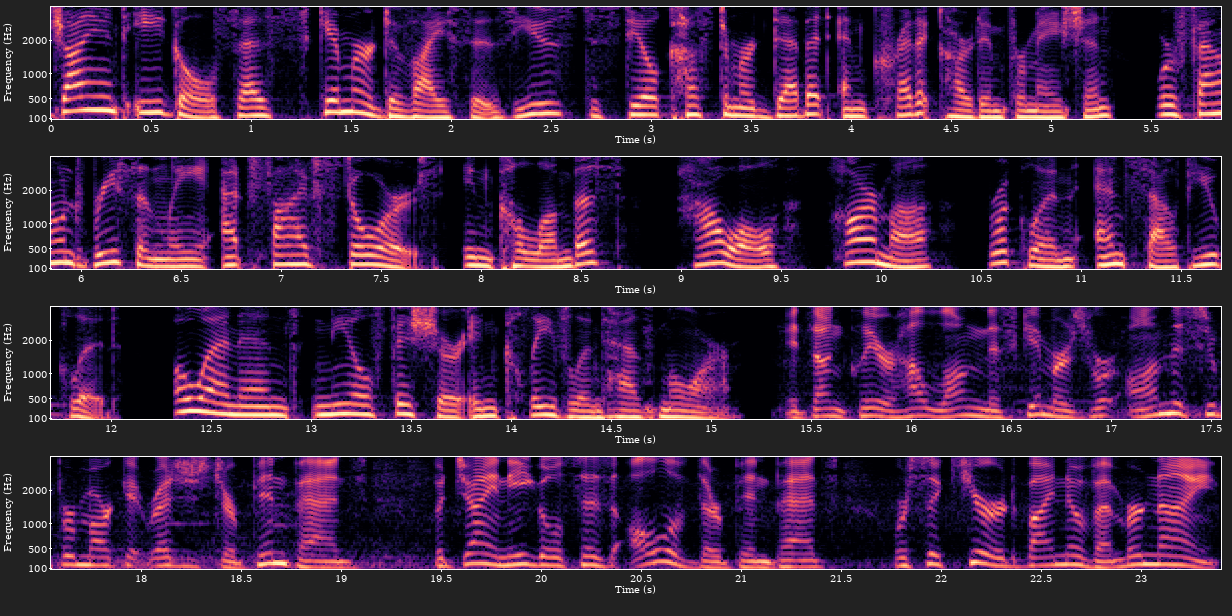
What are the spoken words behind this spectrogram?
Giant Eagle says skimmer devices used to steal customer debit and credit card information were found recently at five stores in Columbus, Powell, Parma, Brooklyn, and South Euclid. ONN's Neil Fisher in Cleveland has more. It's unclear how long the skimmers were on the supermarket register pin pads, but Giant Eagle says all of their pin pads were secured by November 9th.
